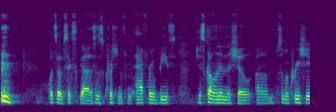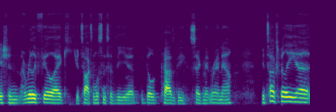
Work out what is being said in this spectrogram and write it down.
What's up, six guys? This is Christian from Afro Beats. Just calling in the show. Um, some appreciation. I really feel like your talks. I'm listening to the uh, the Bill Cosby segment right now. Your talks really uh,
